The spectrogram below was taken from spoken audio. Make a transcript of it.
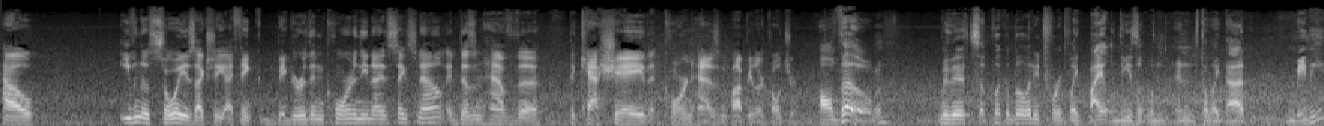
how even though soy is actually I think bigger than corn in the United States now, it doesn't have the the cachet that corn has in popular culture. Although, with its applicability towards like biodiesel and stuff like that, maybe.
